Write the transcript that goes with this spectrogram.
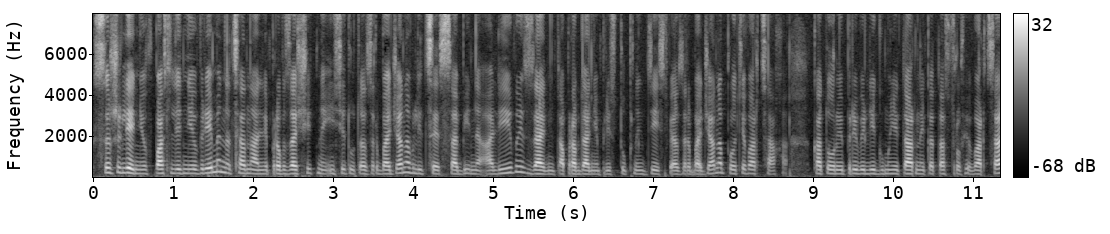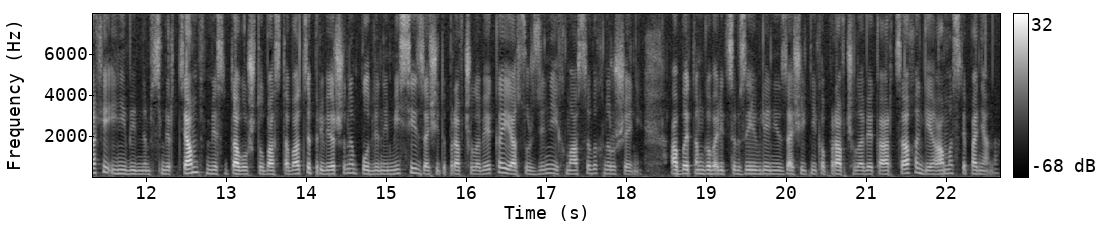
К сожалению, в последнее время Национальный правозащитный институт Азербайджана в лице Сабины Алиевой занят оправданием преступных действий Азербайджана против Арцаха, которые привели к гуманитарной катастрофе в Арцахе и невинным смертям, вместо того, чтобы оставаться приверженным подлинной миссии защиты прав человека и осуждения их массовых нарушений. Об этом говорится в заявлении защитника прав человека Арцаха Герама Степаняна.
